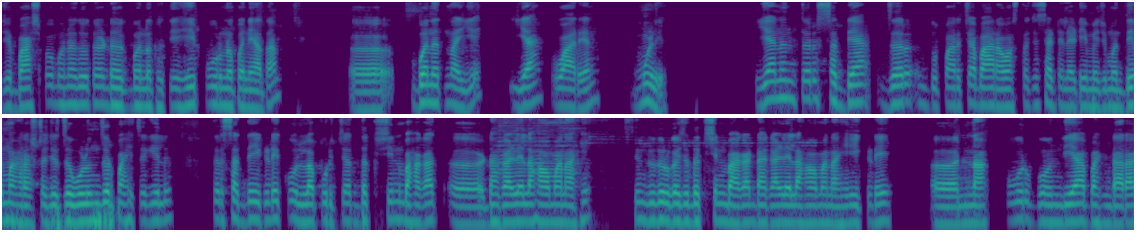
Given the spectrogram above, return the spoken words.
जे बाष्प बनत होतं ढग बनत होते हे पूर्णपणे आता बनत नाहीये या वाऱ्यांमुळे. यानंतर सध्या जर दुपारच्या बारा वाजताच्या सॅटेलाइट इमेजमध्ये महाराष्ट्राच्या जवळून जर पाहायचं गेलं तर सध्या इकडे कोल्हापूरच्या दक्षिण भागात ढगाळलेलं हवामान आहे. सिंधुदुर्गाच्या दक्षिण भागात ढगाळलेलं हवामान आहे. इकडे नागपूर गोंदिया भंडारा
